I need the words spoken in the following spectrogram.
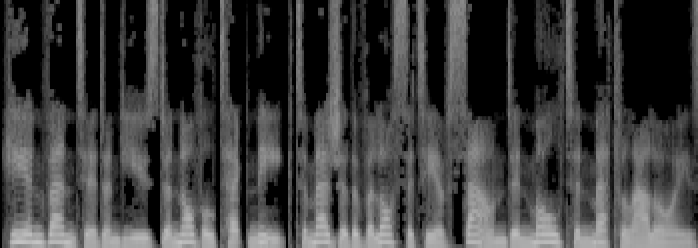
he invented and used a novel technique to measure the velocity of sound in molten metal alloys.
